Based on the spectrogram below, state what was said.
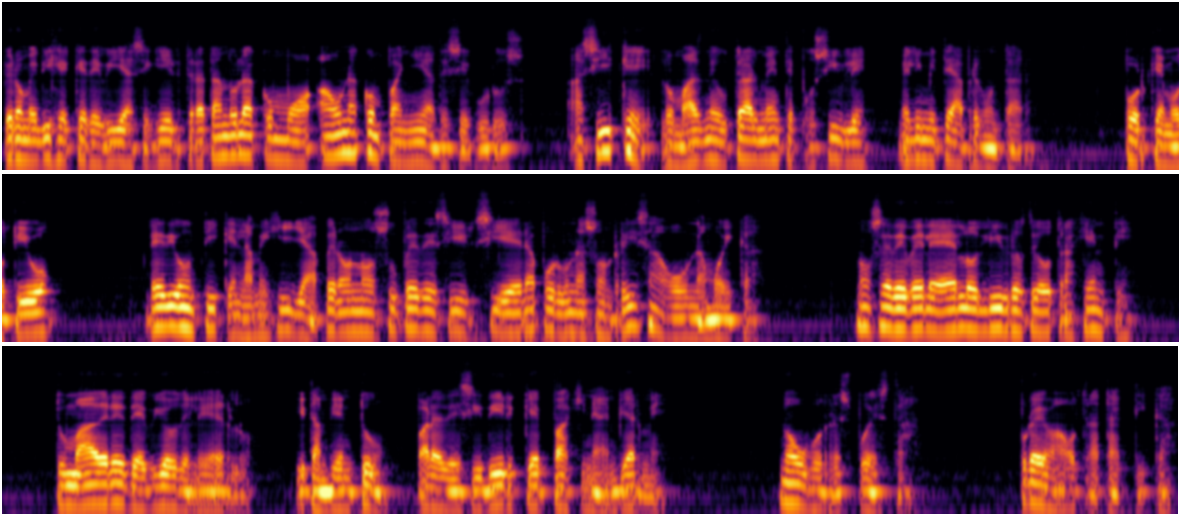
pero me dije que debía seguir tratándola como a una compañía de seguros, así que, lo más neutralmente posible, me limité a preguntar. ¿Por qué motivo? Le dio un tic en la mejilla, pero no supe decir si era por una sonrisa o una mueca. No se debe leer los libros de otra gente. Tu madre debió de leerlo, y también tú, para decidir qué página enviarme. No hubo respuesta. Prueba otra táctica.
